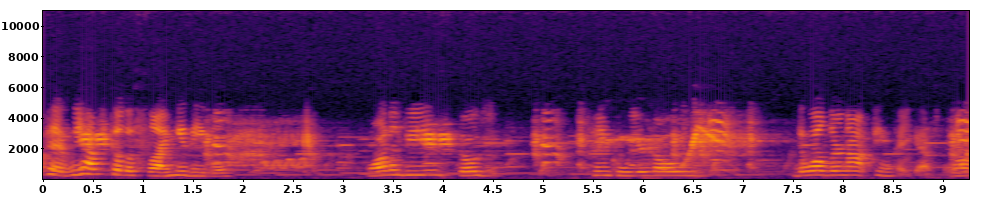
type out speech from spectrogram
Okay, we have to kill the slime. He's evil. One of these, those pink weirdos. The- Well, they're not pink, I guess. Well,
